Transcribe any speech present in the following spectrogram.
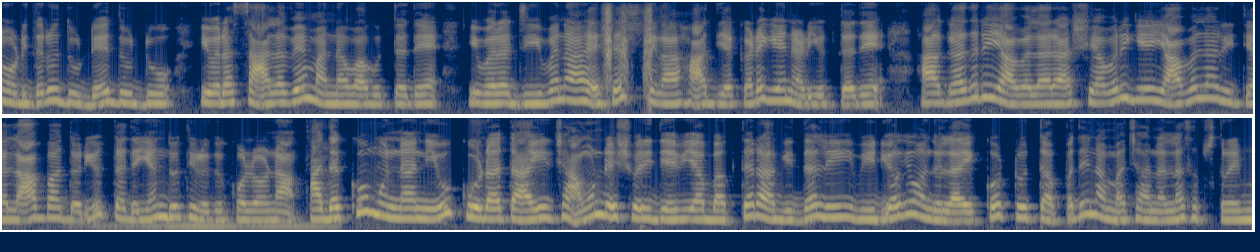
ನೋಡಿದರೂ ದುಡ್ಡೇ ದುಡ್ಡು, ಇವರ ಸಾಲವೇ ಮನ್ನವಾಗುತ್ತದೆ ಇವರ ಜೀವನ ಯಶಸ್ಸಿನ ಹಾದಿಯ ಕಡೆಗೆ ನಡೆಯುತ್ತದೆ. ಹಾಗಾದರೆ ಯಾವೆಲ್ಲ ರಾಶಿಯವರಿಗೆ ಯಾವೆಲ್ಲ ರೀತಿಯ ಲಾಭ ದೊರೆಯುತ್ತದೆ ಎಂದು ತಿಳಿದುಕೊಳ್ಳೋಣ. ಅದಕ್ಕೂ ಮುನ್ನ ನೀವು ಕೂಡ ತಾಯಿ ಚಾಮುಂಡೇಶ್ವರಿ ದೇವಿಯ ಭಕ್ತರಾಗಿದ್ದಲ್ಲಿ ವಿಡಿಯೋಗೆ ಒಂದು ಲೈಕ್ ಕೊಟ್ಟು ತಪ್ಪದೆ ನಮ್ಮ ಚಾನಲ್ನ ಸಬ್ಸ್ಕ್ರೈಬ್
